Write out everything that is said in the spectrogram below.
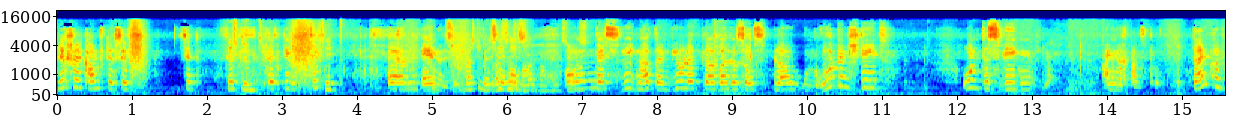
Lichtschwellkampf, der Sith. Sith. Das stimmt. Das Ding Sith. Ähm, ähnelt. Weißt du, ist? Und deswegen hat er ein Violett da, weil das aus Blau und Rot entsteht. Und deswegen, ja, eigentlich ganz toll. Dann kommt,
